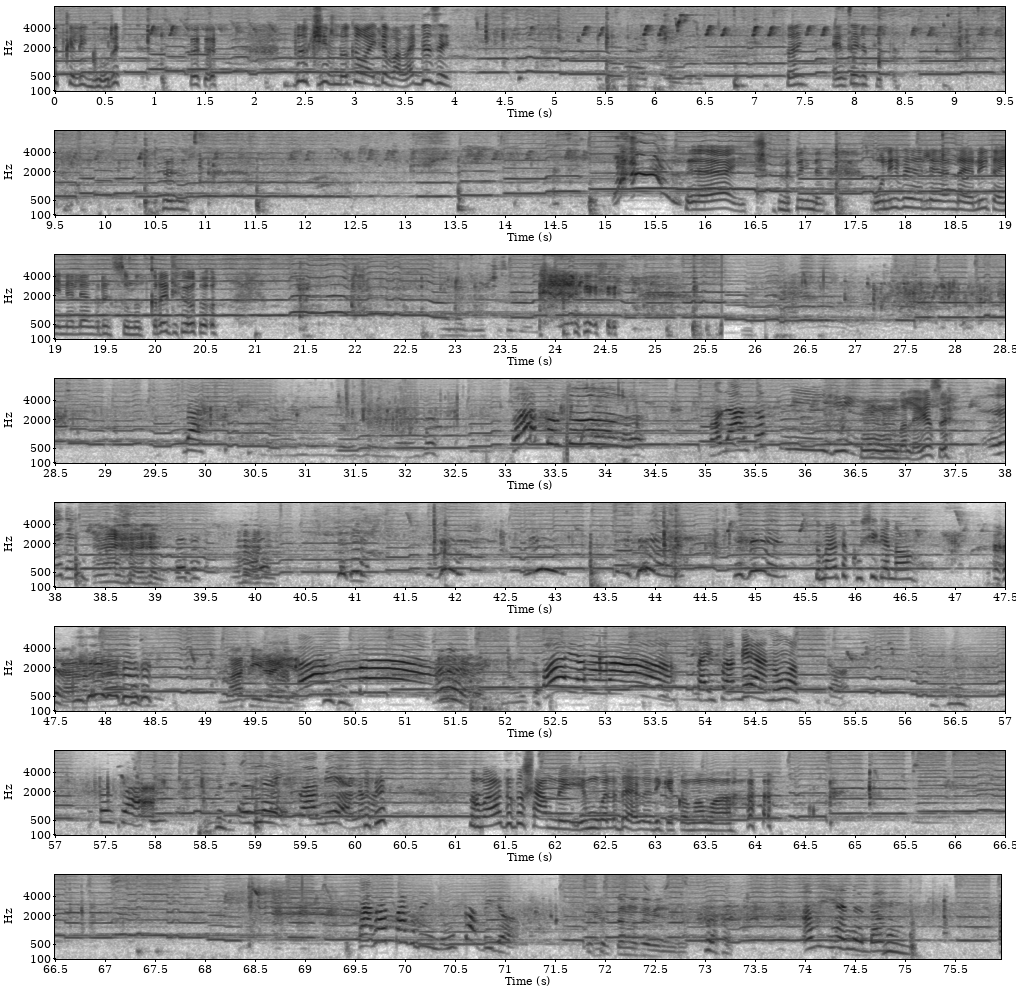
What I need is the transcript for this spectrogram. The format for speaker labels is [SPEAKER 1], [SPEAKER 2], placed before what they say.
[SPEAKER 1] as খালি ঘুরে। তোর কিমনোকে বাড়িতে ভালো লাগতেছে? উনি বেলে এনুই তাই নেলে আঙ্গুরে সুনুত করে দিও হুম ভালো গেছে তোমার এত খুশি কেন?
[SPEAKER 2] মাসি রাইডে
[SPEAKER 1] তোর মা তো তোর সামনেই মোবাইলে দেখা যায় দিকে কয় মামা।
